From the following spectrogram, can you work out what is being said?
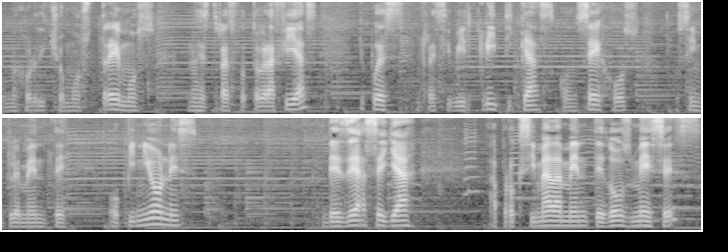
o mejor dicho, mostremos nuestras fotografías y pues recibir críticas, consejos o simplemente opiniones. Desde hace ya aproximadamente dos meses,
